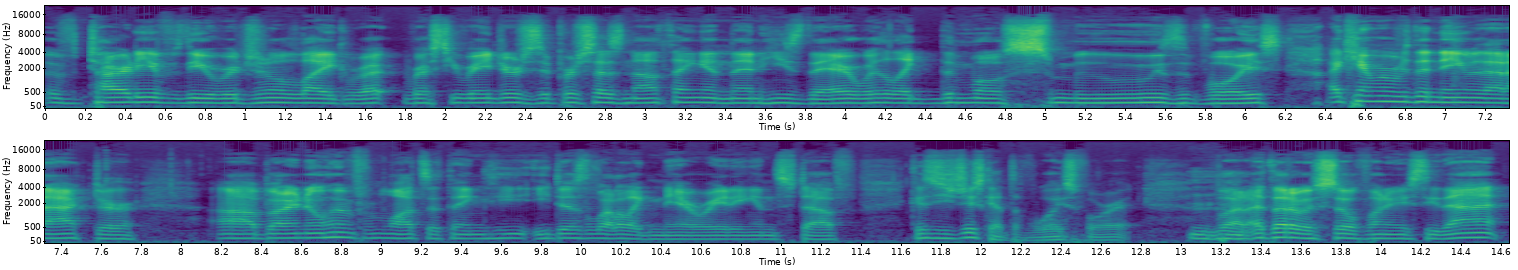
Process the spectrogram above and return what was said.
entirety of the original like Re- Rescue Ranger, Zipper says nothing, and then he's there with like the most smooth voice. I can't remember the name of that actor, uh, but I know him from lots of things. He he does a lot of like narrating and stuff because he's just got the voice for it. But I thought it was so funny to see that.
